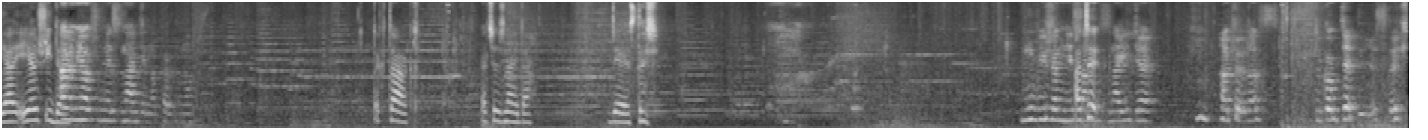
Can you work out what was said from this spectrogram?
ja, ja już idę. Ale miał, że mnie znajdzie na pewno. Tak, tak. Ja cię znajdę. Gdzie jesteś? Mówi, że mnie A sam ty- znajdzie. A teraz... Tylko gdzie ty jesteś?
